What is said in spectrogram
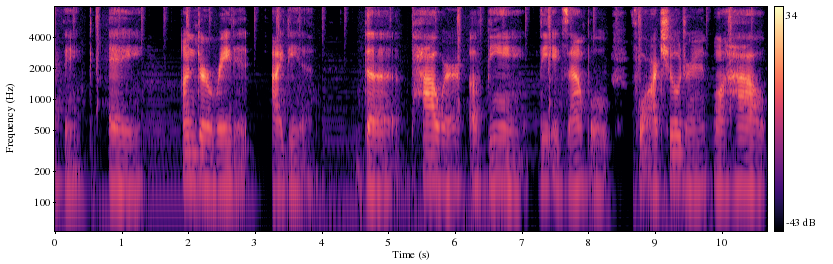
think, a underrated idea. The power of being the example for our children on how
